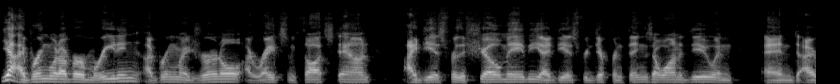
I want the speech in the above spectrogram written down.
yeah, I bring whatever I'm reading. I bring my journal. I write some thoughts down, ideas for the show, maybe ideas for different things I want to do, and and I,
